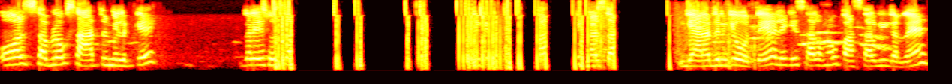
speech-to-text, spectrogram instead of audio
और सब लोग साथ में मिलके गणेश उत्सव ग्यारह दिन के होते हैं, लेकिन इस साल हम लोग पाँच साल की कर रहे हैं।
